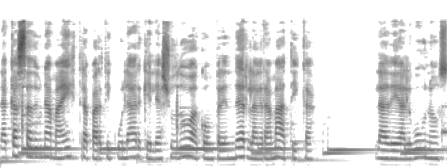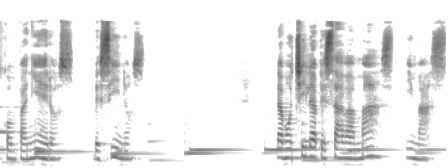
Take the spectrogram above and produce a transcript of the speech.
la casa de una maestra particular que le ayudó a comprender la gramática, la de algunos compañeros, vecinos. La mochila pesaba más y más.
